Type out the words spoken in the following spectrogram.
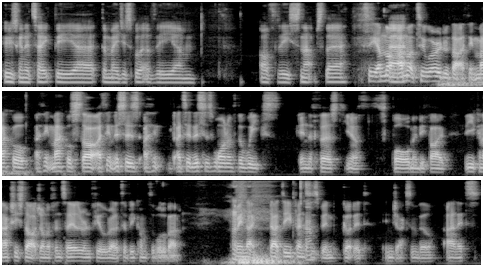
who's going to take the uh, the major split of the um, of the snaps there. See, I'm not. Uh, I'm not too worried with that. I think Mack will. I think Mack will start. I think this is. I think I'd say this is one of the weeks in the first, you know, four maybe five that you can actually start Jonathan Taylor and feel relatively comfortable about. I mean that that defense Okay. has been gutted in Jacksonville, and it's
